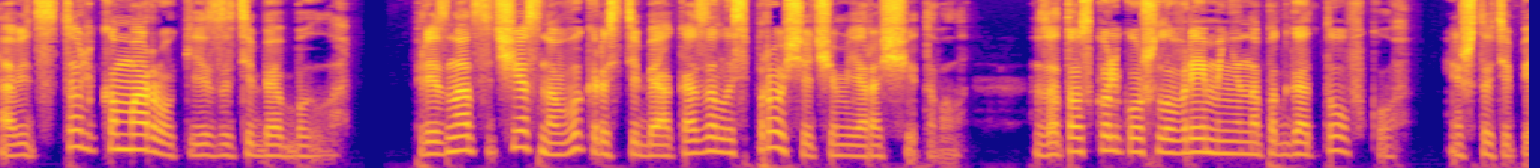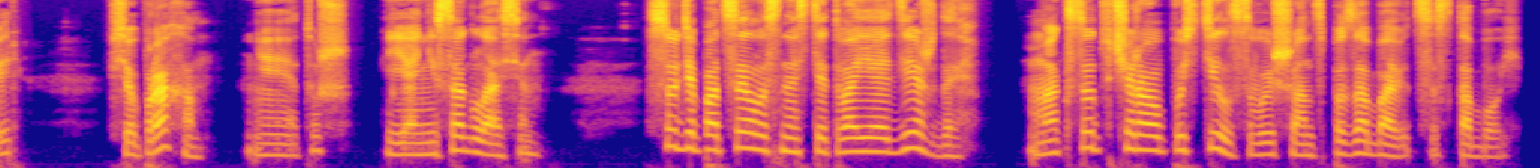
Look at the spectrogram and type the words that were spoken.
А ведь столько мороки из-за тебя было. Признаться честно, выкрасть тебя оказалось проще, чем я рассчитывал. Зато сколько ушло времени на подготовку. И что теперь? Все прахом? Нет уж, я не согласен. Судя по целостности твоей одежды, Максут вчера упустил свой шанс позабавиться с тобой.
